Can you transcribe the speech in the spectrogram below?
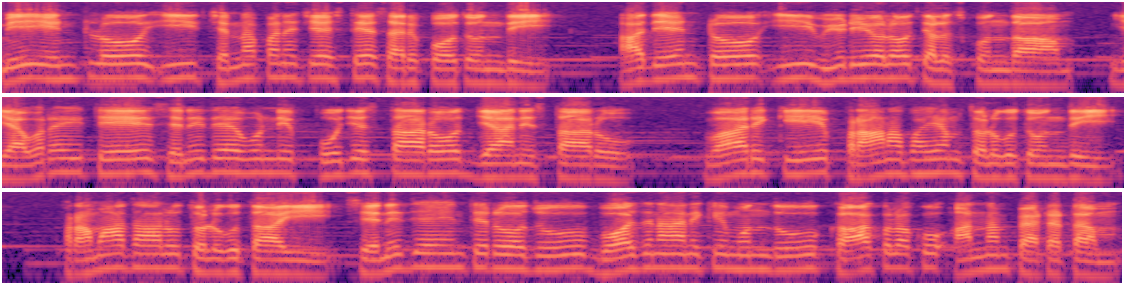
మీ ఇంట్లో ఈ చిన్న పని చేస్తే సరిపోతుంది. అదేంటో ఈ వీడియోలో తెలుసుకుందాం. ఎవరైతే శనిదేవుణ్ణి పూజిస్తారో ధ్యానిస్తారో వారికి ప్రాణభయం తొలుగుతుంది. ప్రమాదాలు తొలుగుతాయి. శని జయంతి రోజు భోజనానికి ముందు కాకులకు అన్నం పెట్టటం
